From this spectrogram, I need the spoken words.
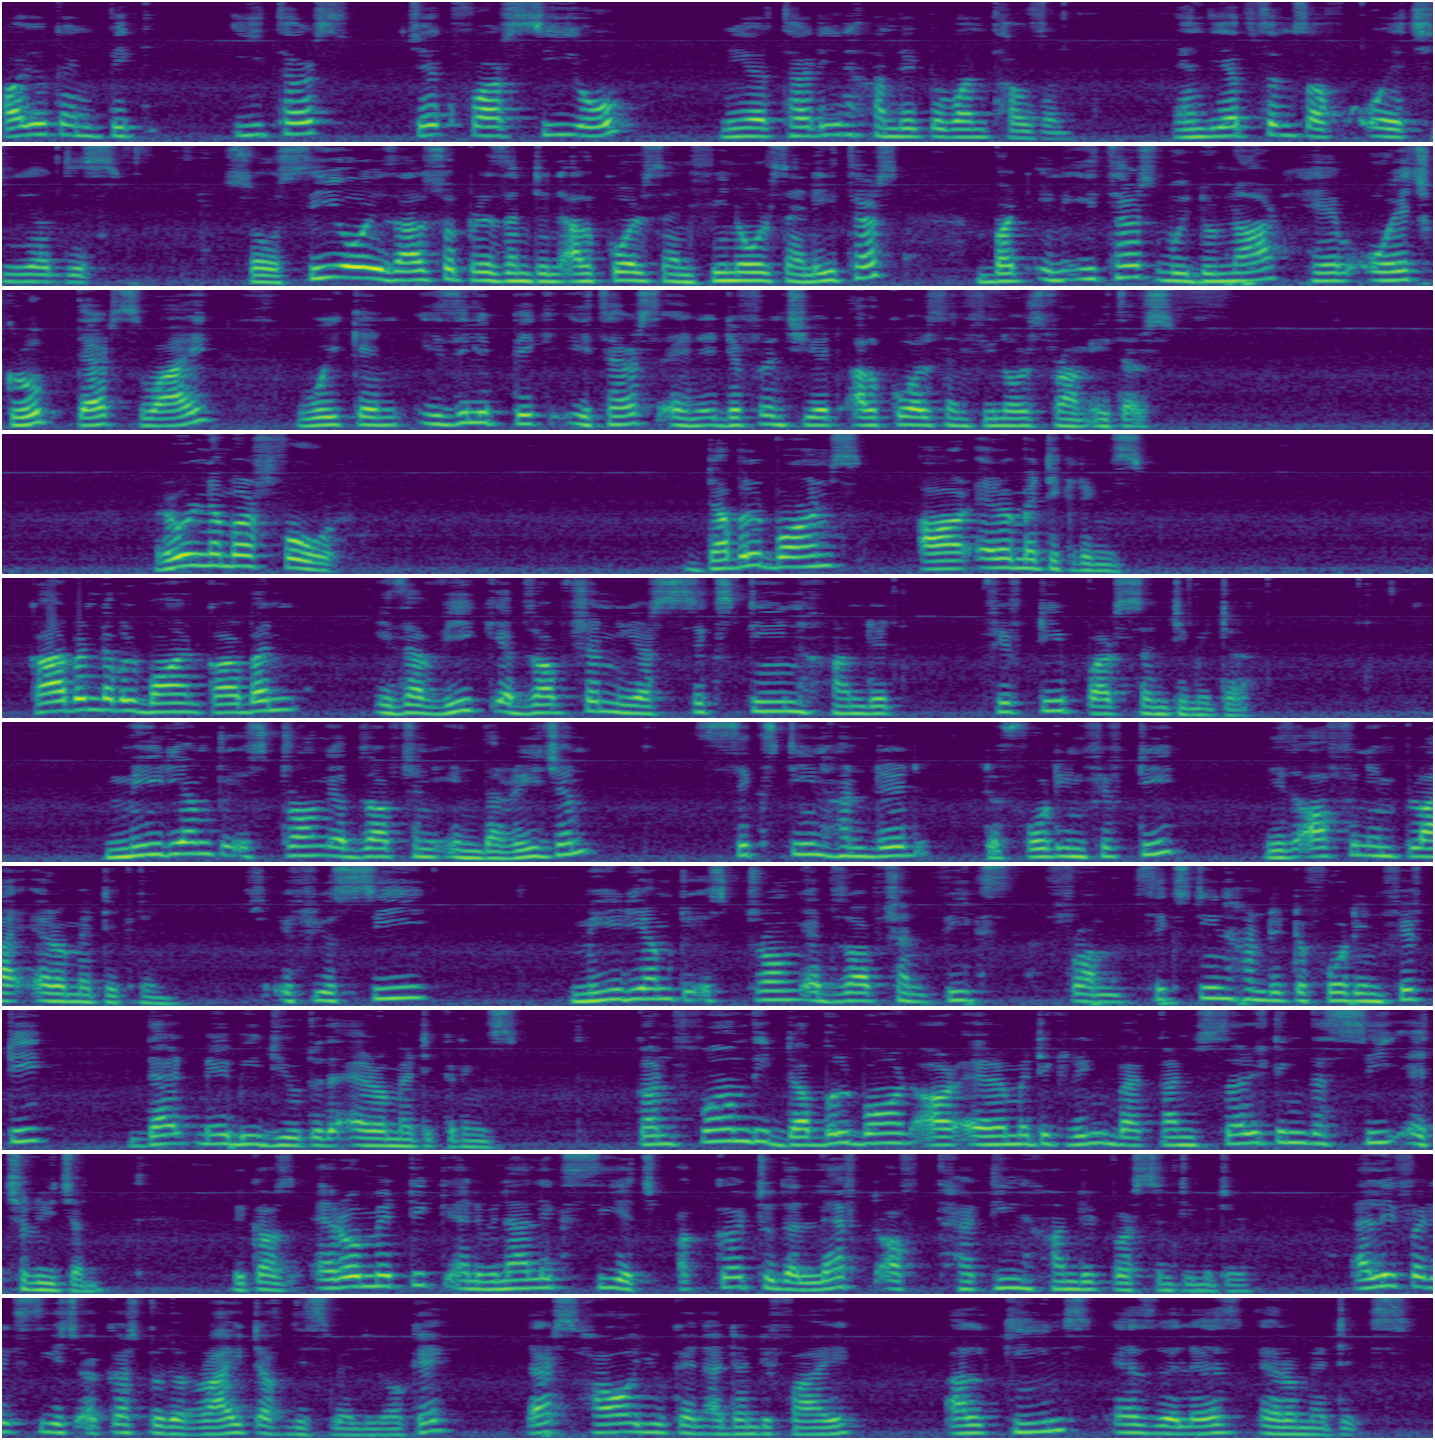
how you can pick ethers? Check for CO near 1300 to 1000 and the absence of OH near this so CO is also present in alcohols and phenols and ethers but in ethers we do not have OH group that's why we can easily pick ethers and differentiate alcohols and phenols from ethers. Rule number 4 Double bonds are aromatic rings. Carbon double bond carbon is a weak absorption near 1650 per centimeter medium to strong absorption in the region 1600 to 1450 these often imply aromatic ring. So if you see medium to strong absorption peaks from 1600 to 1450 that may be due to the aromatic rings. Confirm the double bond or aromatic ring by consulting the ch region because aromatic and vinylic ch occur to the left of 1300 per centimeter aliphatic CH occurs to the right of this value okay? That's how you can identify alkenes as well as aromatics.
